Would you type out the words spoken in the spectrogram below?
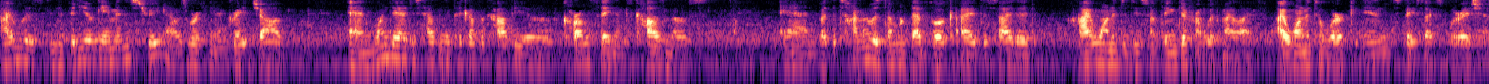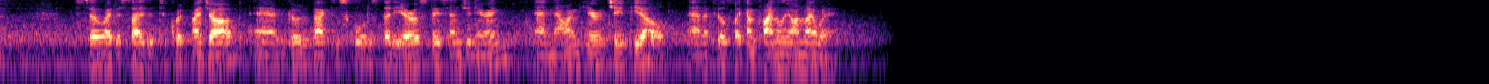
I was in the video game industry. I was working a great job. And one day I just happened to pick up a copy of Carl Sagan's Cosmos. And by the time I was done with that book, I decided I wanted to do something different with my life. I wanted to work in space exploration. So I decided to quit my job and go back to school to study aerospace engineering. And now I'm here at JPL, and it feels like I'm finally on my way.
